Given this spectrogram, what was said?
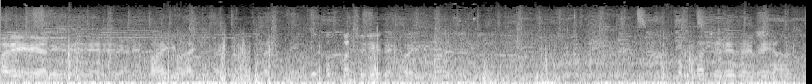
अरे अरे अरे अरे अरे अरे भाई भाई भाई पप्पा चले गए भाई। पप्पा चले गए भाई, यहाँ से?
